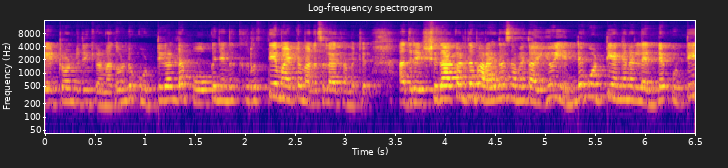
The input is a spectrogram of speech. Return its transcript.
കേട്ടുകൊണ്ടിരിക്കുകയാണ്. അതുകൊണ്ട് കുട്ടികളുടെ പോക്ക് ഞങ്ങൾക്ക് കൃത്യമായിട്ട് മനസ്സിലാക്കാൻ പറ്റും. അത് രക്ഷിതാക്കളുടെ പറയുന്ന സമയത്ത് അയ്യോ എന്റെ കുട്ടി അങ്ങനെയല്ല എന്റെ കുട്ടി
